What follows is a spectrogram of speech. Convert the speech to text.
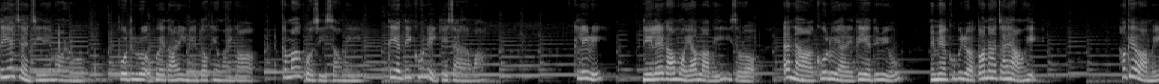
တရက်ချန်ကြီးထဲမှာတော့ဖိုတူတို့အဖွဲသားတွေနဲ့ဒေါခင်ဝိုင်းကကမောက်ကိုစီဆောင်ပြီးတရက်တိခုနေခဲ့ကြတာပါကလေးတွေနေလဲကောင်းမော်ရောက်လာပြီဆိုတော့အဲ့နာခိုးလို့ရတဲ့တရက်တိတွေကို မြန်မြန်ခုပြီးတော့သွားနာကြရအောင်ဟိဟုတ်ကဲ့ပါမေ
